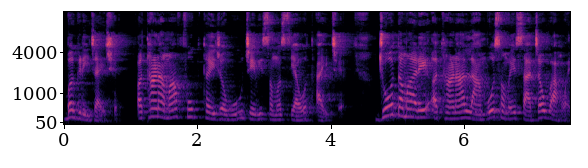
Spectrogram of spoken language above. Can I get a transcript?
બગડી જાય છે. અથાણામાં ફૂગ થઈ જવું જેવી સમસ્યાઓ થાય છે. જો તમારે અથાણા લાંબો સમય સાચવવા હોય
